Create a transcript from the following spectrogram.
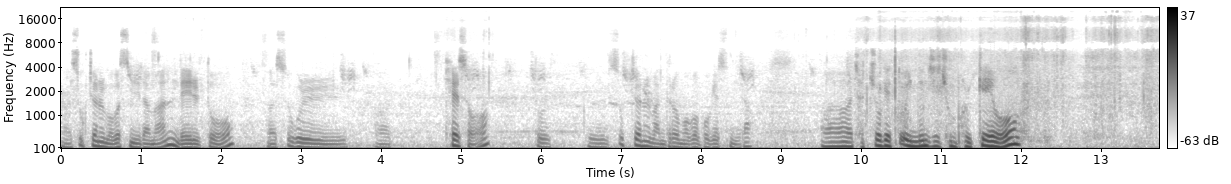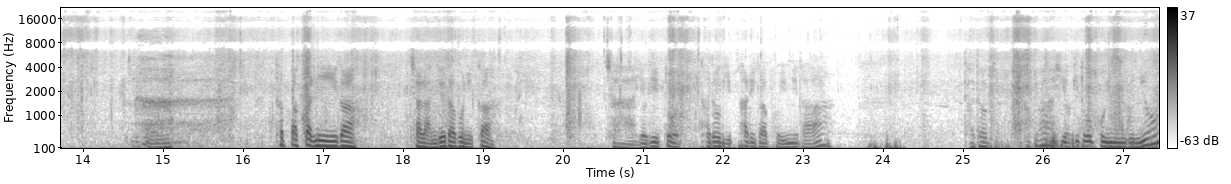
어, 쑥전을 먹었습니다만 내일 또 어, 쑥을 어, 캐서 또 그 쑥전을 만들어 먹어 보겠습니다. 아, 저쪽에 또 있는지 좀 볼게요. 텃밭 관리가 잘 안 되다 보니까 자 여기 또 더덕 이파리가 보입니다. 더덕 이파리가 여기도 보이는군요.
